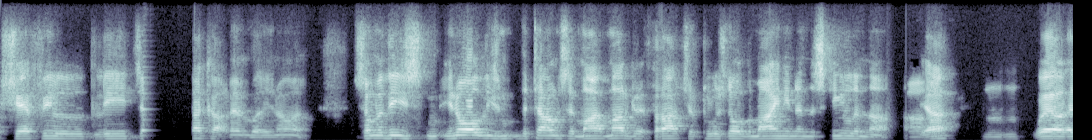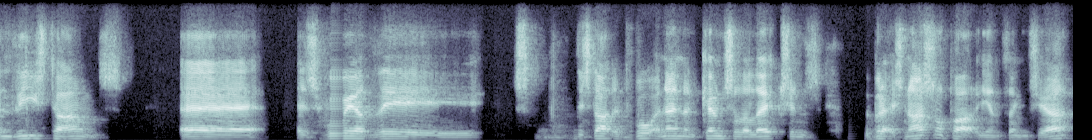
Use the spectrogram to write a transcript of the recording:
Sheffield, Leeds. I can't remember, you know. Some of these, you know, all these the towns that Mar- Margaret Thatcher closed all the mining and the steel and that. Uh-huh. Yeah. Mm-hmm. Well, in these towns, uh, is where they they started voting in in council elections, the British National Party and things, yeah.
